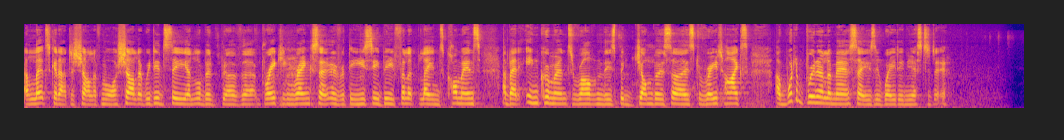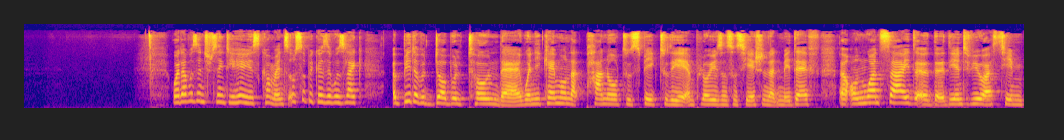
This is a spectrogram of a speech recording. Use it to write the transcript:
Uh, let's get out to Charlotte Moore. Charlotte, we did see a little bit of uh, breaking ranks uh, over at the ECB. Philip Lane's comments about increments rather than these big jumbo sized rate hikes. Uh, what did Bruno Le Maire say as he weighed in yesterday? Well, that was interesting to hear his comments, also because it was like a bit of a double tone there when he came on that panel to speak to the Employers Association at MEDEF. Uh, on one side, uh, the, the, interviewer asked him,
